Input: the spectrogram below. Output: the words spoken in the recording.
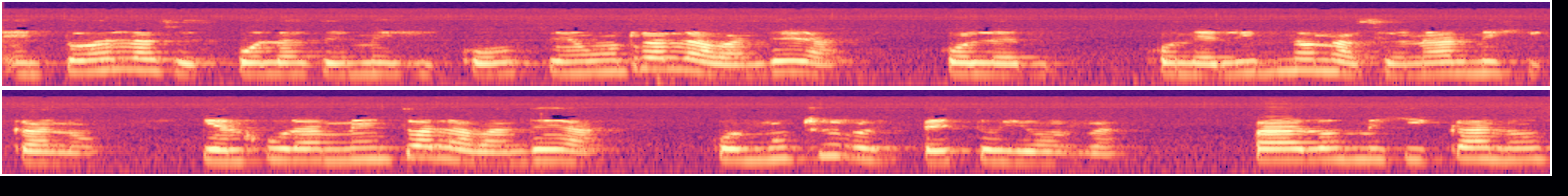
en todas las escuelas de México se honra la bandera con el, con el himno nacional mexicano y el juramento a la bandera con mucho respeto y honra. Para los mexicanos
